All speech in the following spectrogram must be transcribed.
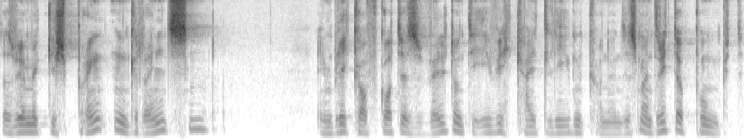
Dass wir mit gesprengten Grenzen im Blick auf Gottes Welt und die Ewigkeit leben können. Das ist mein dritter Punkt.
